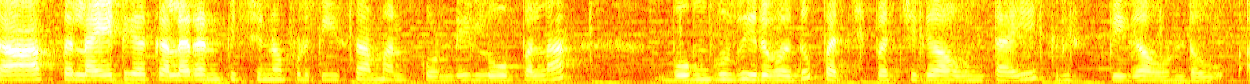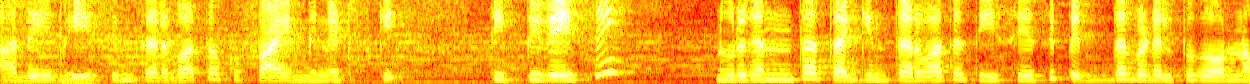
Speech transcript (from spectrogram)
కాస్త లైట్గా కలర్ అనిపించినప్పుడు తీసామనుకోండి లోపల బొంగు విరవదు పచ్చి పచ్చిగా ఉంటాయి క్రిస్పీగా ఉండవు. అదే వేసిన తర్వాత ఒక ఫైవ్ మినిట్స్కి తిప్పివేసి నురుగంతా తగ్గిన తర్వాత తీసేసి పెద్ద వెడల్పుగా ఉన్న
